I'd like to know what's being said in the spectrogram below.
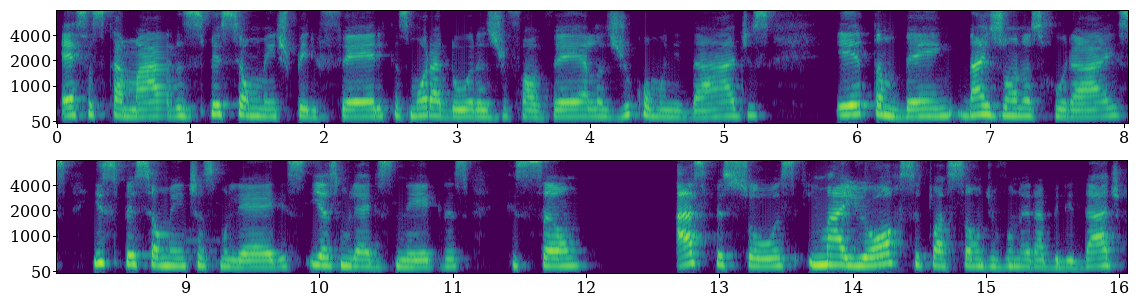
essas camadas, especialmente periféricas, moradoras de favelas, de comunidades, e também nas zonas rurais, especialmente as mulheres e as mulheres negras, que são as pessoas em maior situação de vulnerabilidade,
